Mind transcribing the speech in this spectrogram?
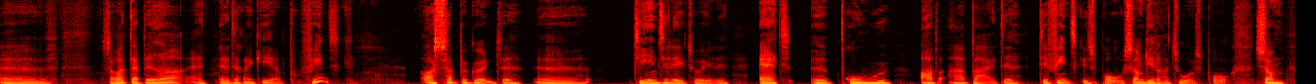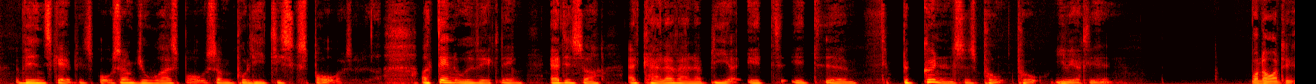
Øh, så var det bedre at lade det regere på finsk. Og så begyndte øh, de intellektuelle at øh, bruge oparbejde det finske sprog som litteratursprog, som videnskabeligt sprog, som jurasprog, som politisk sprog osv. Og den udvikling er det så, at Kalevala bliver et, et øh, begyndelsespunkt på i virkeligheden. Hvornår er det,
